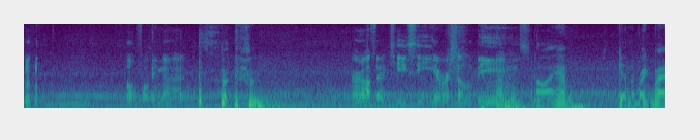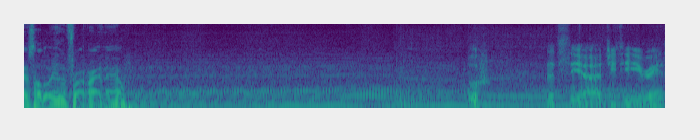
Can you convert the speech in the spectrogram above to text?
Hopefully not. Turn off that TC, give her some beans. Oh, I am getting the brake bias all the way to the front right now. Ooh. That's the uh, GTE race.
